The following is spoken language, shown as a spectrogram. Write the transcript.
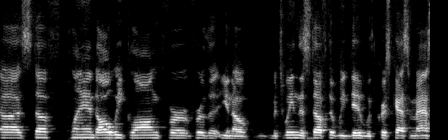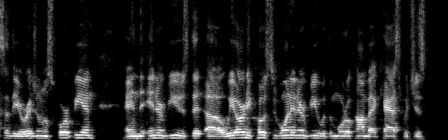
uh, stuff planned all week long for for the you know between the stuff that we did with Chris Casamassa, the original Scorpion, and the interviews that uh, we already posted one interview with the Mortal Kombat cast, which is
